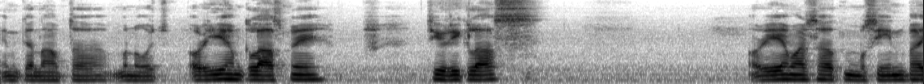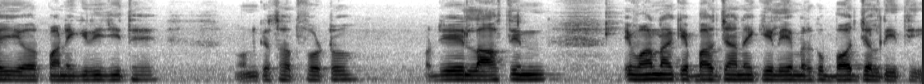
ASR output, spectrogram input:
इनका नाम था मनोज। और ये हम क्लास में थ्योरी क्लास और ये हमारे साथ मुसीन भाई और पानीगिरी जी थे। उनके साथ फ़ोटो। और ये लास्ट दिन इवाना के पास जाने के लिए मेरे को बहुत जल्दी थी।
